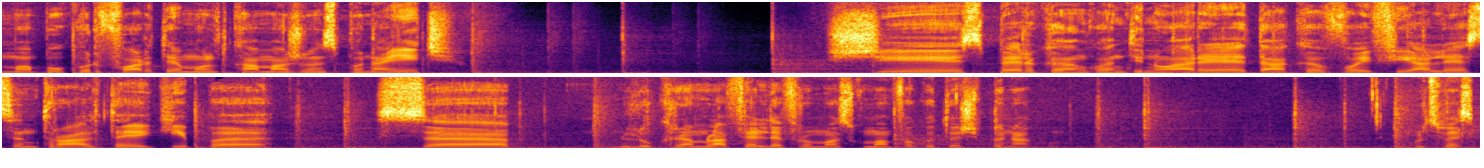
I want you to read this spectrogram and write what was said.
Mă bucur foarte mult că am ajuns până aici și sper că în continuare, dacă voi fi ales într-o altă echipă, să lucrăm la fel de frumos cum am făcut-o și până acum. Mulțumesc!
